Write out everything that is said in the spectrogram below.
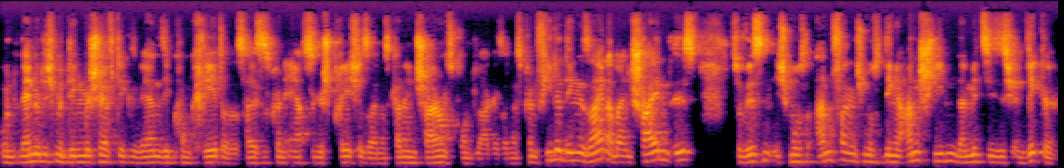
und wenn du dich mit Dingen beschäftigst, werden sie konkreter. Das heißt, es können erste Gespräche sein, das kann eine Entscheidungsgrundlage sein, das können viele Dinge sein, aber entscheidend ist zu wissen, ich muss anfangen, ich muss Dinge anschieben, damit sie sich entwickeln.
